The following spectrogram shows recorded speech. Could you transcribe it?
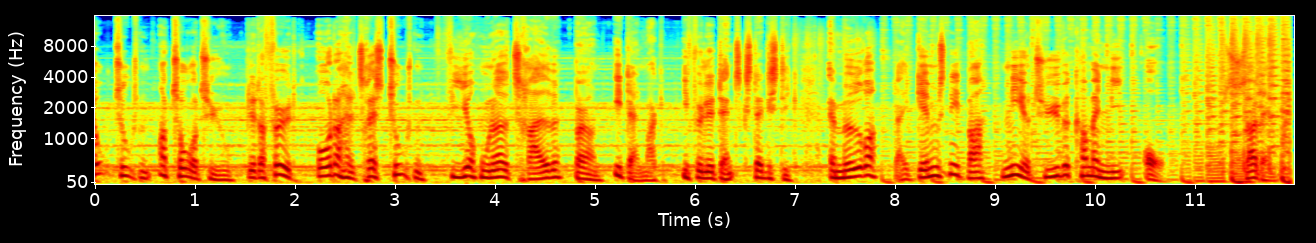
2022 blev der født 58.430 børn i Danmark, ifølge Dansk Statistik, af mødre, der i gennemsnit var 29,9 år. Sådan.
